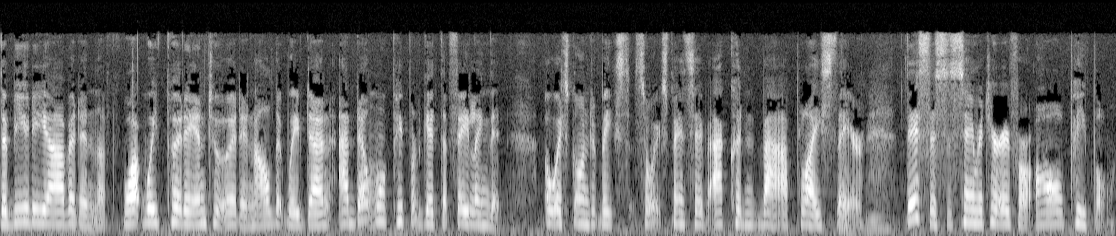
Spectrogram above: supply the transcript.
the beauty of it and the, what we've put into it and all that we've done, I don't want people to get the feeling that, oh, it's going to be so expensive, I couldn't buy a place there. Mm-hmm. This is a cemetery for all people.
